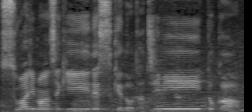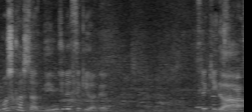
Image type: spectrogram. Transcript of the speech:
座り満席ですけど立ち見とかもしかしたら臨時で席が出席が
